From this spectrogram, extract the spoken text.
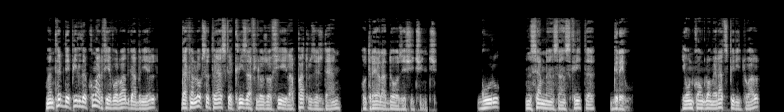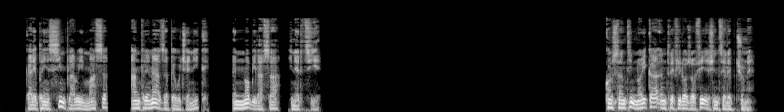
Mă întreb de pildă cum ar fi evoluat Gabriel dacă în loc să trăiască criza filozofiei la 40 de ani, o trăia la 25. Guru înseamnă în sanscrită greu. E un conglomerat spiritual care prin simpla lui masă antrenează pe ucenic în nobila sa inerție. Constantin Noica între filozofie și înțelepciune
